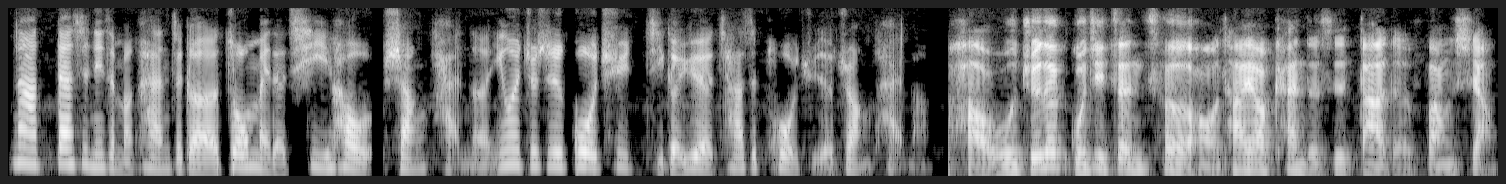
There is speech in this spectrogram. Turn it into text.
那但是你怎么看这个中美的气候商谈呢？因为就是过去几个月它是破局的状态嘛。好，我觉得国际政策哈，它要看的是大的方向。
